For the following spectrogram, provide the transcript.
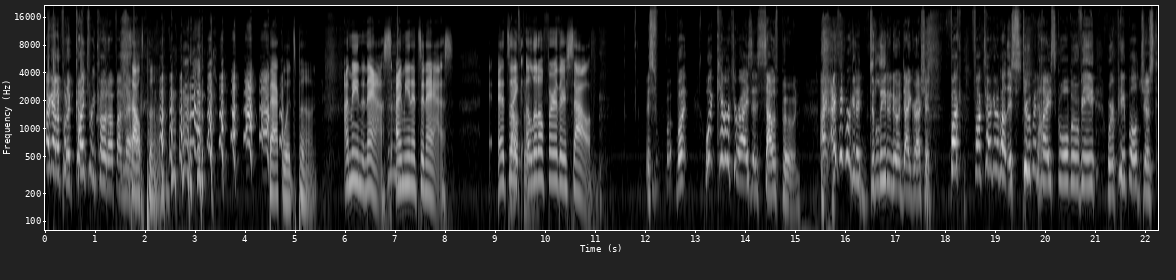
I gotta put a country code up on that. South Poon. Backwoods Poon. I mean an ass. I mean it's an ass. It's South like a little further south. It's, what what characterizes South Poon? I, I think we're gonna delete into a digression. Fuck, fuck talking about this stupid high school movie where people just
